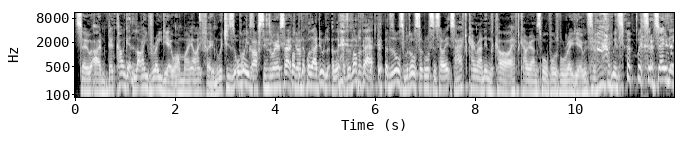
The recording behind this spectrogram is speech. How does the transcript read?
so I can't get live radio on my iPhone, which is always Podcasting's where it's at, Well, but- well, I do. There's a lot of that, but there's also, but also, also, so, it's, I have to carry around in the car. I have to carry around a small portable radio with some, with some, with some Sony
